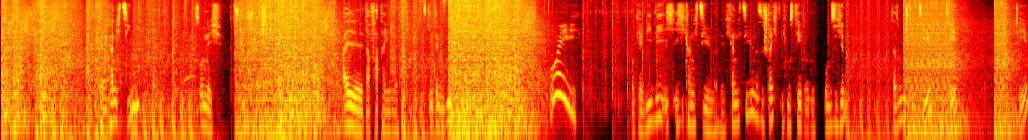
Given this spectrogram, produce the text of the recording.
Okay, wie kann ich zielen? So nicht. Das ist schon mal schlecht. Alter Vater, Junge. Das geht dem gut. Hui. Okay, wie, wie, ich, ich kann nicht zielen, Leute. Ich kann nicht zielen, das ist schlecht. Ich muss T drücken. Wo muss ich hin? Da so steht T. T. T.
